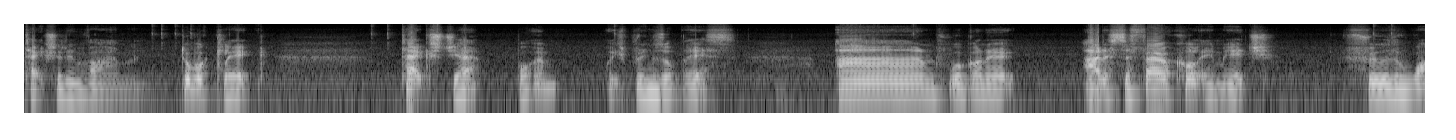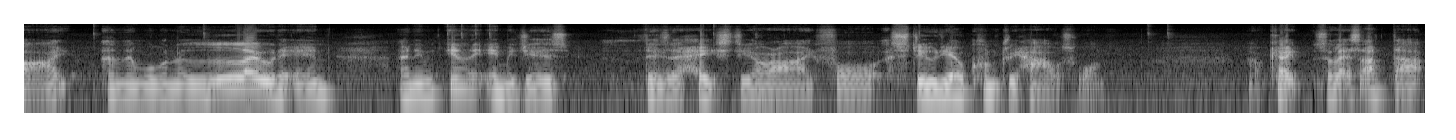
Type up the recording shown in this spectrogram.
textured environment. Double click, texture button, which brings up this, and we're going to add a spherical image through the Y, and then we're going to load it in, and in, in the images there's a HDRI for a studio country house one. Okay so let's add that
